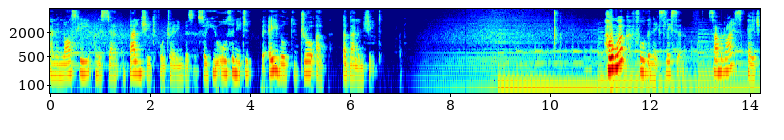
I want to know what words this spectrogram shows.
And then lastly, understand a balance sheet for trading business. So you also need to be able to draw up a balance sheet. Homework for the next lesson. Summarize page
